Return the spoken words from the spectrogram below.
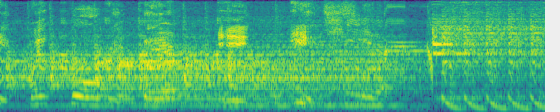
It, wait for it there. It is. I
